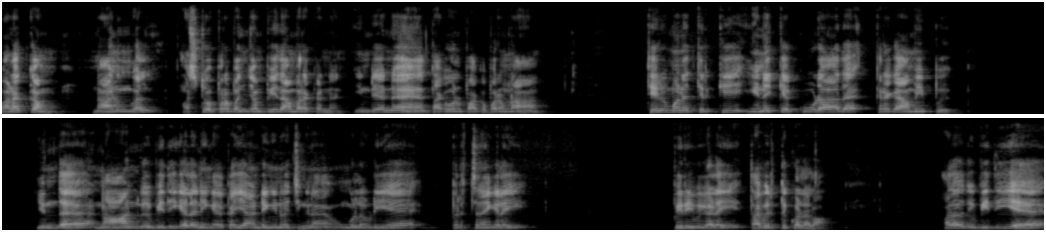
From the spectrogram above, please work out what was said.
வணக்கம். நான் உங்கள் அஷ்டோ பிரபஞ்சம் பீதாம்பரக்கண்ணன். இன்று என்ன தகவல் பார்க்க போகிறோம்னா திருமணத்திற்கு இணைக்கக்கூடாத கிரக அமைப்பு. இந்த நான்கு விதிகளை நீங்கள் கையாண்டீங்கன்னு வச்சிங்கன்னா உங்களுடைய பிரச்சனைகளை பிரிவுகளை தவிர்த்து கொள்ளலாம். அதாவது விதியை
